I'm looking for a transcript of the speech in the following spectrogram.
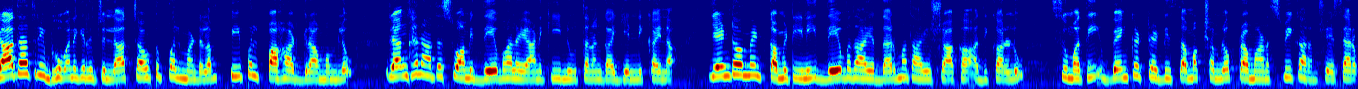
యాదాద్రి భువనగిరి జిల్లా చౌటుప్పల్ మండలం పీపల్ పహాడ్ గ్రామంలో రంగనాథస్వామి దేవాలయానికి నూతనంగా ఎన్నికైన ఎండోమెంట్ కమిటీని దేవదాయ ధర్మదాయ శాఖ అధికారులు సుమతి వెంకట్రెడ్డి సమక్షంలో ప్రమాణ స్వీకారం చేశారు.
